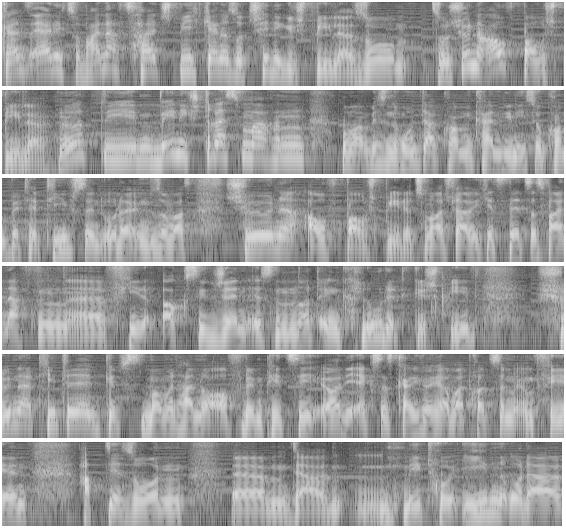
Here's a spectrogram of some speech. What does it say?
Ganz ehrlich, zur Weihnachtszeit spiele ich gerne so chillige Spiele, so, so schöne Aufbauspiele, ne? die wenig Stress machen, wo man ein bisschen runterkommen kann, die nicht so kompetitiv sind oder irgendwie sowas. Schöne Aufbauspiele. Zum Beispiel habe ich jetzt letztes Weihnachten äh, viel Oxygen is not included gespielt. Schöner Titel, gibt es momentan nur auf dem PC, Early Access kann ich euch aber trotzdem empfehlen. Habt ihr so ein ähm, ja, Metroiden oder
